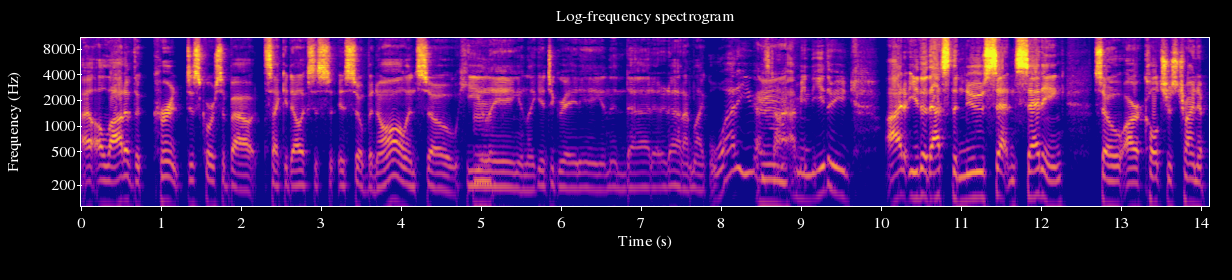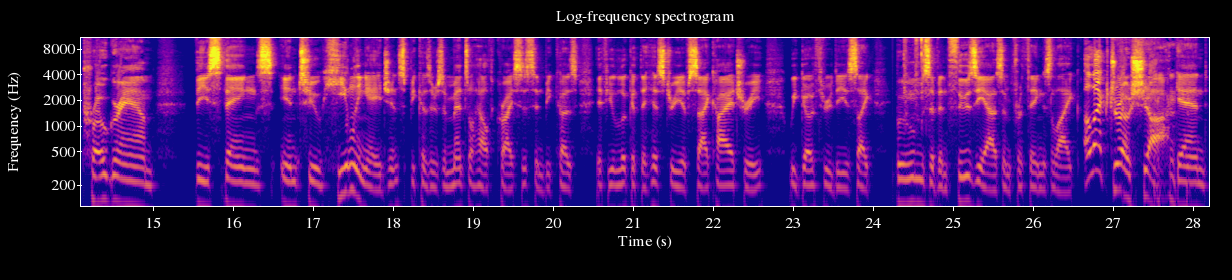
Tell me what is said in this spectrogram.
a lot of the current discourse about psychedelics is, is so banal and so healing mm. and like integrating and then da da da. da. I'm like, what are you guys mm. talking? I mean, either you, I, either that's the new set and setting, so our culture's trying to program these things into healing agents because there's a mental health crisis. And because if you look at the history of psychiatry we go through these like booms of enthusiasm for things like electroshock and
